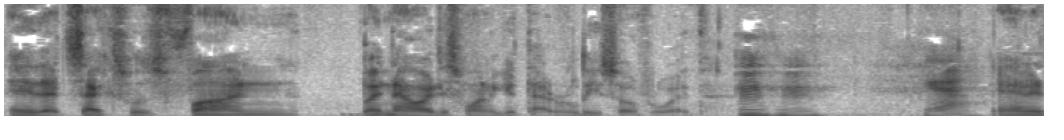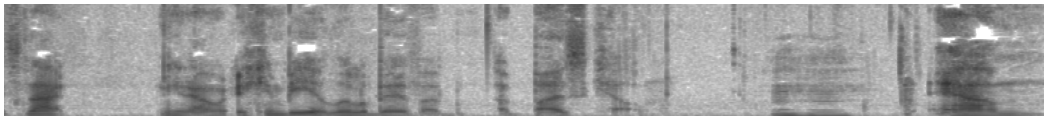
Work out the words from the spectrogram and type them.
hey, that sex was fun, but now I just want to get that release over with. Yeah. And it's not, you know, it can be a little bit of a, a buzzkill. Mm-hmm. Um,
